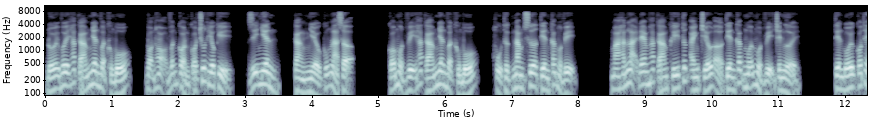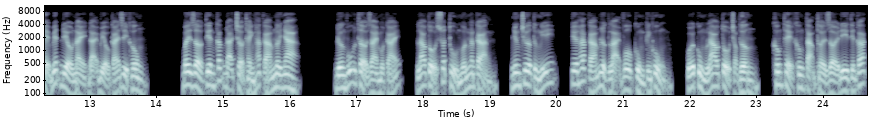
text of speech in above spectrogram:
Đối với hắc ám nhân vật khủng bố, bọn họ vẫn còn có chút hiếu kỳ, dĩ nhiên, càng nhiều cũng là sợ. Có một vị hắc ám nhân vật khủng bố, hủ thực năm xưa tiên các một vị mà hắn lại đem hắc ám khí tức ánh chiếu ở tiên các mỗi một vị trên người. Tiền bối có thể biết điều này đại biểu cái gì không? Bây giờ tiên các đã trở thành hắc ám nơi nha. Đường vũ thở dài một cái lao tổ xuất thủ muốn ngăn cản, nhưng chưa từng nghĩ, kia hắc ám lực lại vô cùng kinh khủng, cuối cùng lao tổ trọng thương, không thể không tạm thời rời đi tiên các.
